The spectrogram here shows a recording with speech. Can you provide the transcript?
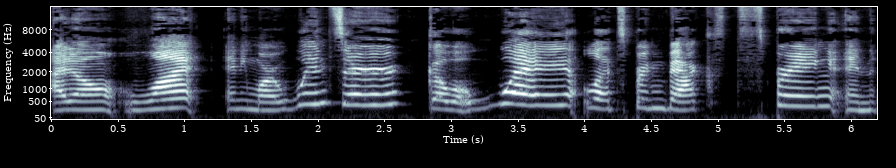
I don't want any more winter. Go away. Let's bring back spring and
